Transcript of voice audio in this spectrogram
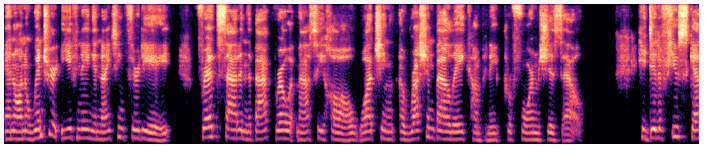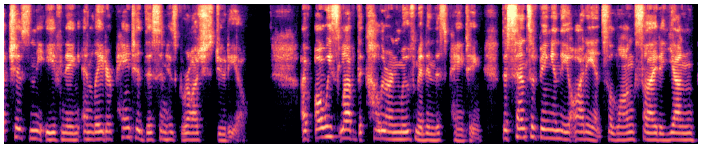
And on a winter evening in 1938, Fred sat in the back row at Massey Hall watching a Russian ballet company perform Giselle. He did a few sketches in the evening and later painted this in his garage studio. I've always loved the color and movement in this painting, the sense of being in the audience alongside a young,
